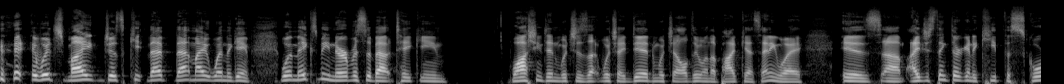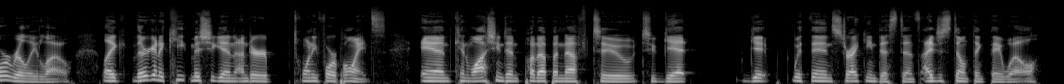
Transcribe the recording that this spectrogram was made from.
which might just keep, that that might win the game. What makes me nervous about taking Washington, which is which I did, and which I'll do on the podcast anyway, is um, I just think they're going to keep the score really low. Like they're going to keep Michigan under 24 points, and can Washington put up enough to to get get within striking distance? I just don't think they will,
